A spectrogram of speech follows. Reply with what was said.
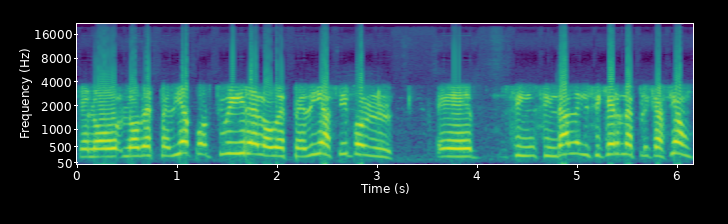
que lo, despedía por Twitter, lo despedía así por eh, sin, sin darle ni siquiera una explicación.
